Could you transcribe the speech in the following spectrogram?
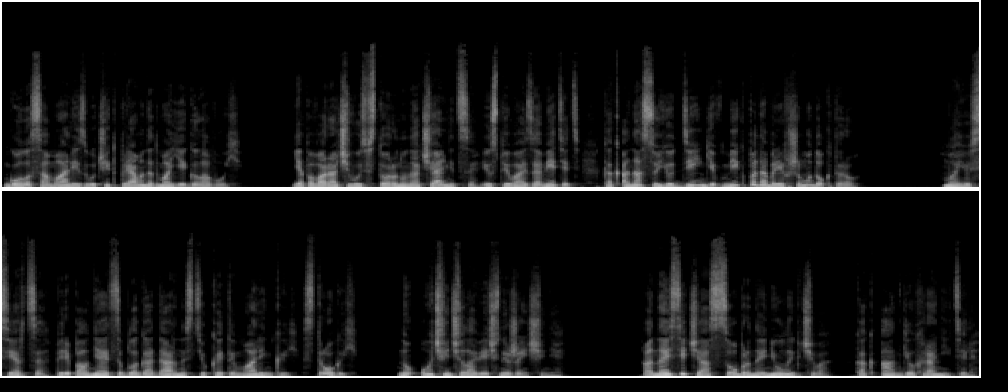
Голос Амалии звучит прямо над моей головой. Я поворачиваюсь в сторону начальницы и успеваю заметить, как она сует деньги в миг подобревшему доктору. Мое сердце переполняется благодарностью к этой маленькой, строгой, но очень человечной женщине. Она и сейчас собрана и неулыбчива, как ангел-хранитель.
